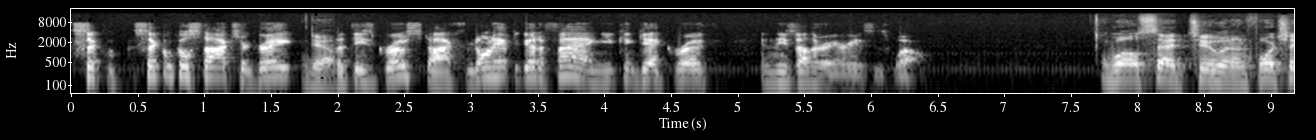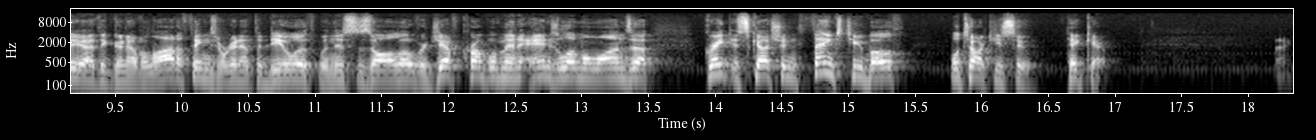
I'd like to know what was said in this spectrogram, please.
cyclical stocks are great, yeah. but these growth stocks, you don't have to go to FANG. You can get growth in these other areas as well. Well said, too. And unfortunately, I think we're going to have a lot of things we're going to have to deal with when this is all over. Jeff Krumpelman, Angela Mwanza, great discussion. Thanks to you both. We'll talk to you soon. Take care. Thanks.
